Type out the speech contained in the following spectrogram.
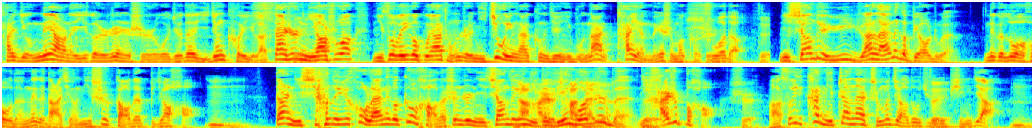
她有那样的一个认识，我觉得已经可以了。但是你要说你作为一个国家统治者，你就应该更进一步，那他也没什么可说的。对你相对于原来那个标准，那个落后的那个大清，你是搞得比较好。嗯嗯，但是你相对于后来那个更好的，甚至你相对于你的邻国日本，你还是不好是，啊。所以看你站在什么角度去评价。嗯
